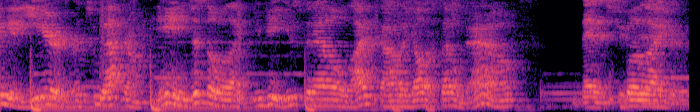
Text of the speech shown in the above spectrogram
maybe a year or two after I'm in, just so like you get used to that old lifestyle, like y'all are settled down. That is true. But, that like, true.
